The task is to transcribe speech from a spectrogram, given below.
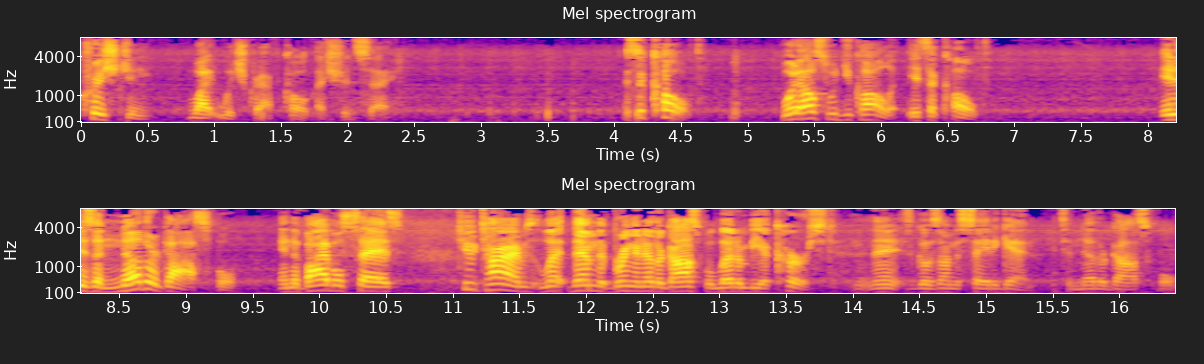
Christian white witchcraft cult, I should say. It's a cult. What else would you call it? It's a cult. It is another gospel. And the Bible says two times, let them that bring another gospel, let them be accursed. And then it goes on to say it again. It's another gospel.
